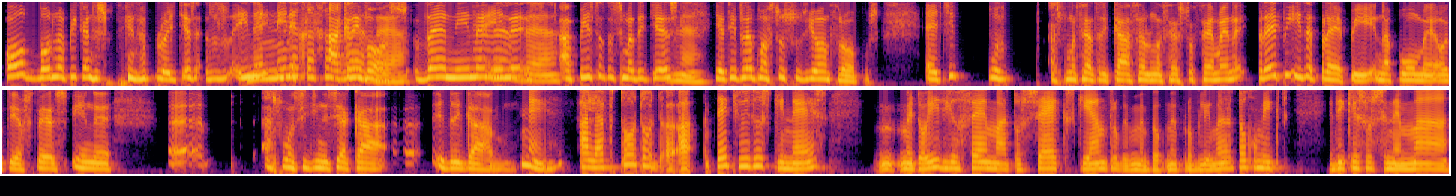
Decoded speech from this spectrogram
ό, μπορεί να πει κανείς ότι είναι απλοϊκές. Είναι, δεν είναι, καθόλου. Ακριβώς. Δεν είναι, είναι απίστευτα σημαντικές, ναι. γιατί βλέπουμε αυτούς τους δύο ανθρώπους. Εκεί που ας πούμε θεατρικά θέλω να θέσω το θέμα είναι πρέπει ή δεν πρέπει να πούμε ότι αυτές είναι ε, ας πούμε συγκινησιακά εντριγκάρουν. Ναι, αλλά αυτό το, α, τέτοιου είδους σκηνές με το ίδιο θέμα, το σεξ και οι άνθρωποι με, με προβλήματα, το έχουμε δει και στο σινεμά,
